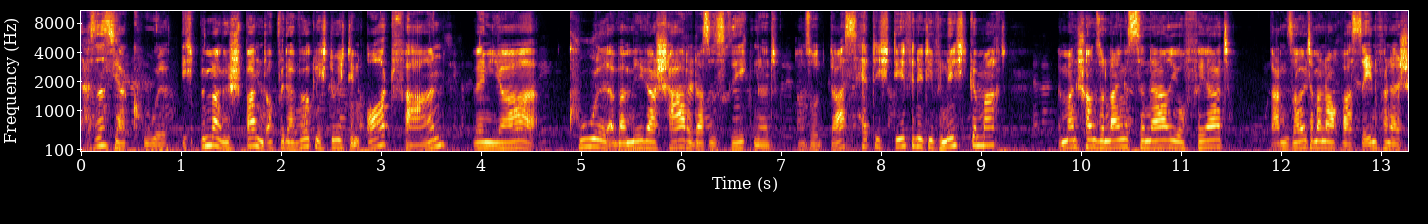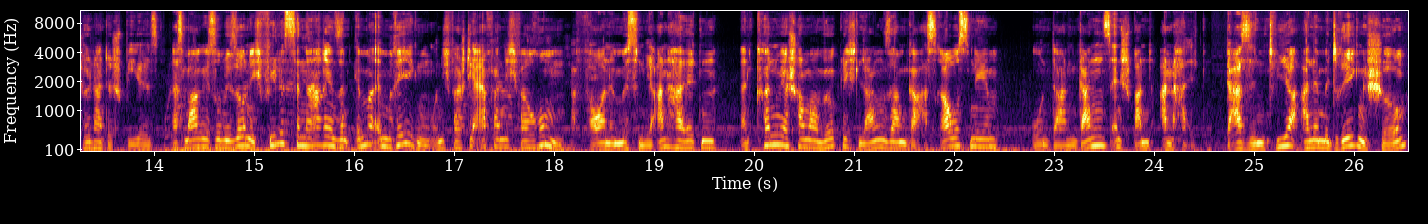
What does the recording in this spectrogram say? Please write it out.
Das ist ja cool. Ich bin mal gespannt, ob wir da wirklich durch den Ort fahren. Wenn ja, cool, aber mega schade, dass es regnet. Also das hätte ich definitiv nicht gemacht. Wenn man schon so ein langes Szenario fährt, dann sollte man auch was sehen von der Schönheit des Spiels. Das mag ich sowieso nicht. Viele Szenarien sind immer im Regen und ich verstehe einfach nicht warum. Da vorne müssen wir anhalten, dann können wir schon mal wirklich langsam Gas rausnehmen und dann ganz entspannt anhalten. Da sind wir alle mit Regenschirm.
